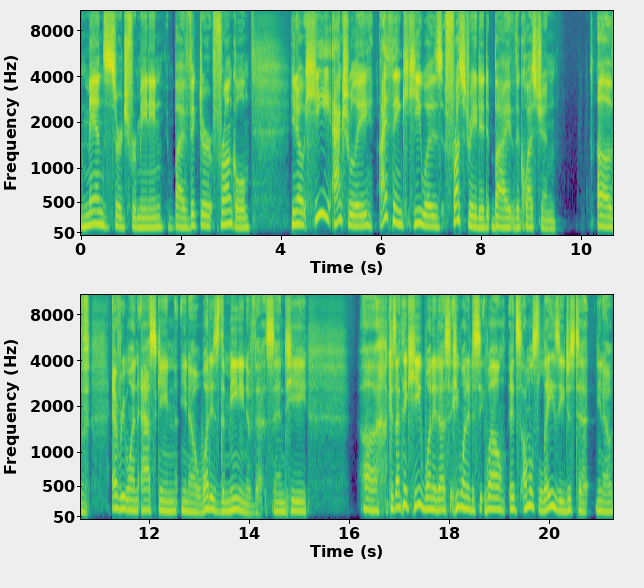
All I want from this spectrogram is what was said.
Man's Search for Meaning by Viktor Frankl. You know, he actually, I think he was frustrated by the question of everyone asking, you know, what is the meaning of this? And he because uh, I think he wanted us, he wanted to see, well, it's almost lazy just to, you know,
